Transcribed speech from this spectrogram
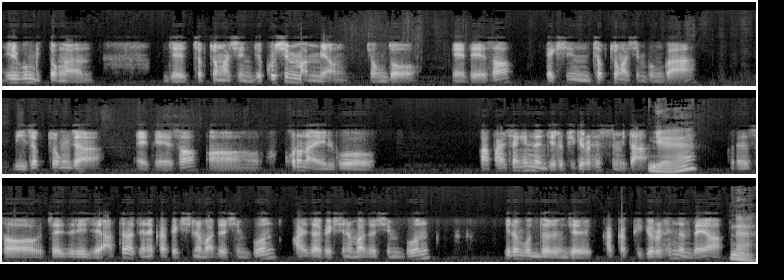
1분기 동안 이제 접종하신 이제 90만 명 정도에 대해서 백신 접종하신 분과 미접종자에 대해서 어 코로나 19가 발생했는지를 비교를 했습니다. 예. 그래서 저희들이 이제 아스트라제네카 백신을 맞으신 분, 화이자 백신을 맞으신 분, 이런 분들은 이제 각각 비교를 했는데요. 네.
